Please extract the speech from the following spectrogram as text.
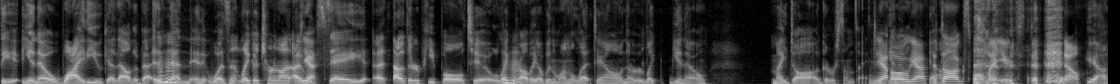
the, you know, why do you get out of bed? And then, and it wasn't like a turn on, I. Yes. would say uh, other people too. Like, Mm-hmm. probably I wouldn't want to let down or like, you know, my dog or something. Yeah. oh know? yeah. The dogs won't let you. no. Yeah.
